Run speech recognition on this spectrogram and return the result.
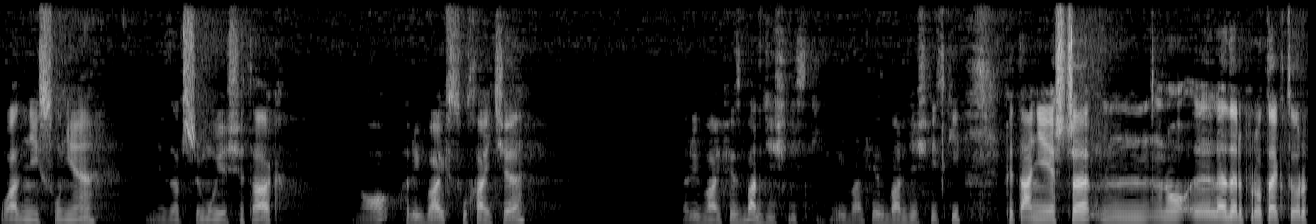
ładniej sunie. Nie zatrzymuje się tak. No, revive, słuchajcie. Revive jest bardziej śliski. Revive jest bardziej śliski. Pytanie jeszcze, mm, no Leather Protector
